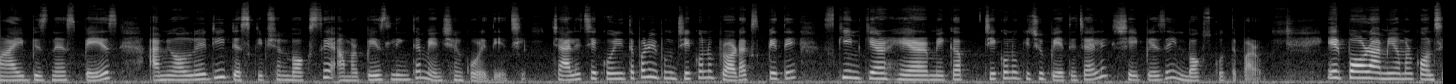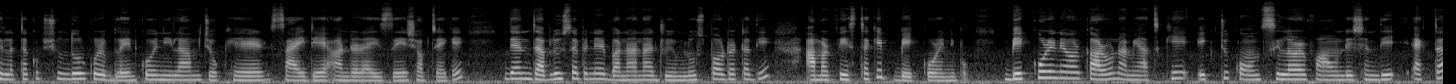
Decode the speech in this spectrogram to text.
my business page আমি অলরেডি ডেসক্রিপশন বক্সে আমার পেজ লিঙ্কটা মেনশন করে দিয়েছি। চাইলে চেক করে নিতে পারো এবং যে কোনো প্রোডাক্টস পেতে স্কিন কেয়ার হেয়ার মেকআপ যে কোনো কিছু পেতে চাইলে সেই পেজে ইনবক্স করতে পারো। এরপর আমি আমার কনসিলারটা খুব সুন্দর করে ব্লেন্ড করে নিলাম চোখের সাইডে আন্ডার আইসে সব জায়গায়। দেন ডাব্লিউ সেভেনের বানানা ড্রিম লুজ পাউডারটা দিয়ে আমার ফেসটাকে বেক করে নিব। বেক করে নেওয়ার কারণ আমি আজকে একটু কনসিলার ফাউন্ডেশন দিয়ে একটা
